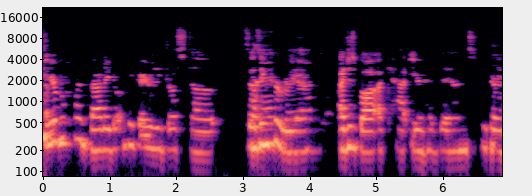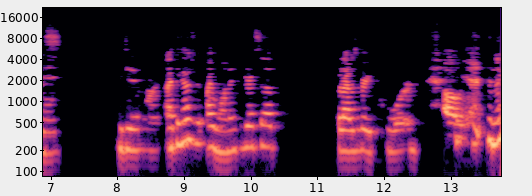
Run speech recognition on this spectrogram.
the year before that, I don't think I really dressed up. So I was in Korea. I just bought a cat ear headband because Mhm. I didn't want. I think I was. I wanted to dress up, but I was very poor, Oh yeah. and I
